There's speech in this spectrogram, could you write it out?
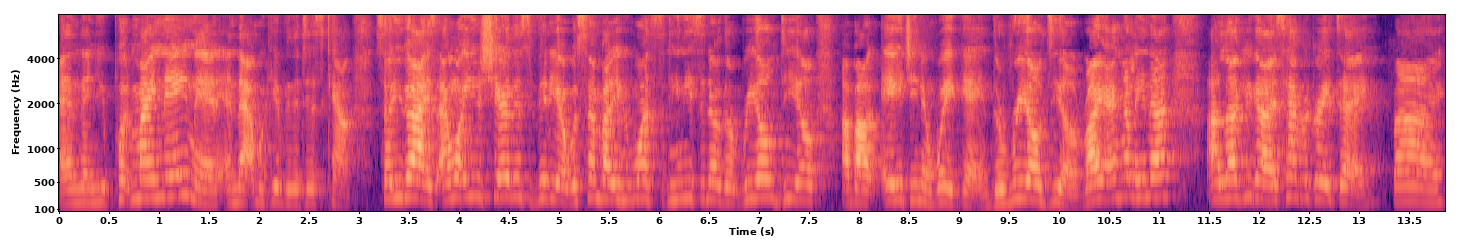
and then you put my name in and that will give you the discount. So you guys, I want you to share this video with somebody who wants, he needs to know the real deal about aging and weight gain. The real deal, right Angelina? I love you guys. Have a great day. Bye.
